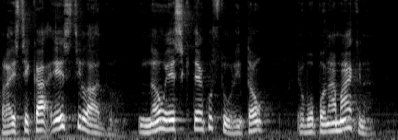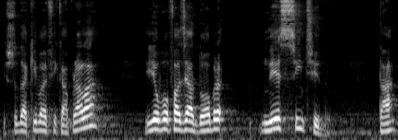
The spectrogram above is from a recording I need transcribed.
Para esticar este lado, não esse que tem a costura. Então, eu vou pôr na máquina isso daqui vai ficar para lá e eu vou fazer a dobra nesse sentido, tá?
